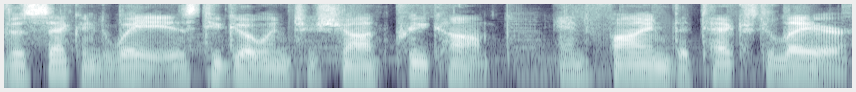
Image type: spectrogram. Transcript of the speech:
The second way is to go into Shot Pre-Comp, and find the text layer.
